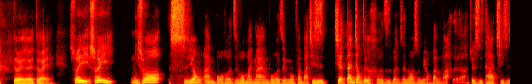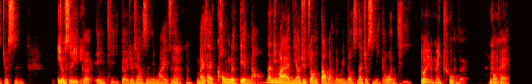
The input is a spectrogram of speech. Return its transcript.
对对对，所以所以你说使用安博盒子或买卖安博盒子有没有犯法？其实讲单讲这个盒子本身的话是没有犯法的啊，就是它其实就是硬就是一体。个硬体，对，就像是你买一只、嗯买一台空的电脑，那你买来你要去装盗版的 Windows，那就是你的问题。对，没错。对嗯。OK，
